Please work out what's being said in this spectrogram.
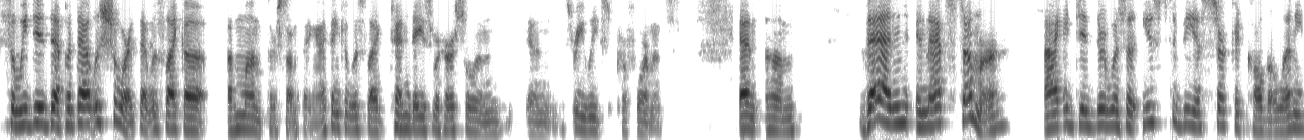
So we did that, but that was short. That was like a, a month or something. I think it was like 10 days rehearsal and, and three weeks performance. And um, then in that summer, I did, there was a, used to be a circuit called the Lenny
